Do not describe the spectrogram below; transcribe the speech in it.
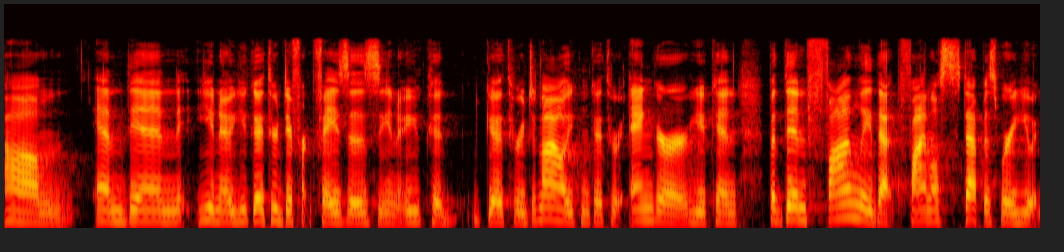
Um, and then, you know, you go through different phases. You know, you could go through denial, you can go through anger, you can, but then finally, that final step is where you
